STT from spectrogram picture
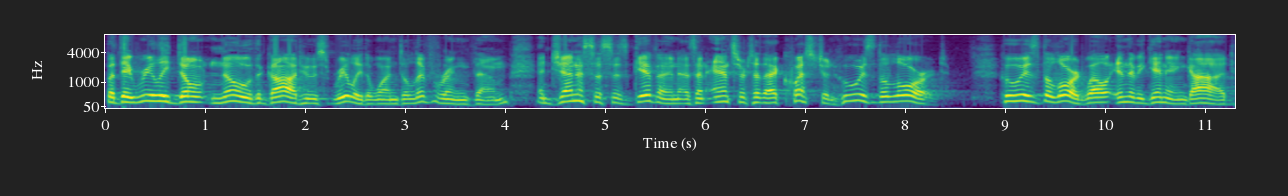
but they really don't know the God who's really the one delivering them. And Genesis is given as an answer to that question Who is the Lord? Who is the Lord? Well, in the beginning, God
